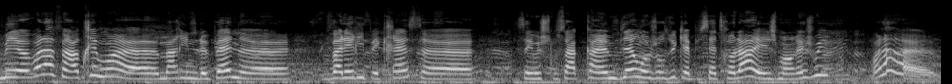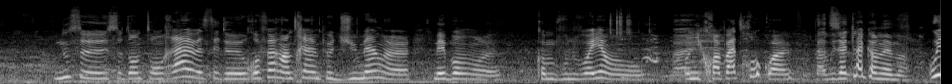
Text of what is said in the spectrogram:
mais euh, voilà, enfin après, moi, euh, Marine Le Pen, euh, Valérie Pécresse, euh, c'est- je trouve ça quand même bien aujourd'hui qu'elle puisse être là et je m'en réjouis. Voilà. euh, nous, ce, ce dont on rêve, c'est de refaire entrer un peu d'humain. euh, mais bon, euh, comme vous le voyez, on n'y croit pas trop, quoi. Bah, Vous êtes là quand même. Oui,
